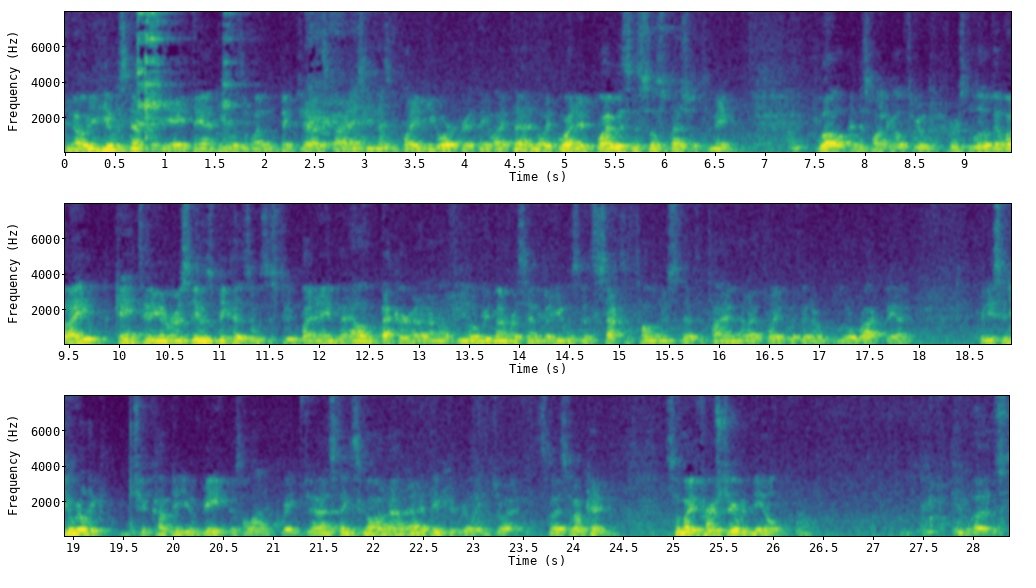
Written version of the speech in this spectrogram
you know, he was never the A band. He wasn't one of the big jazz guys. He doesn't play New York or anything like that. And like, why did, why was this so special to me? Well, I just want to go through first a little bit. When I came to the university, it was because it was a student by the name of Alan Becker. and I don't know if you'll remember him, but he was a saxophonist at the time that I played with in a little rock band. And he said, you really should come to UB. There's a lot of great jazz things going on, and I think you'd really enjoy it. So I said, okay. So my first year with Neil was,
